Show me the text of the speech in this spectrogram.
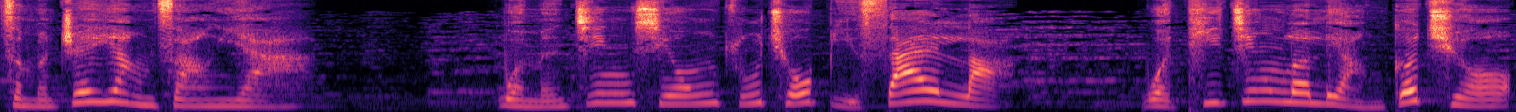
怎么这样脏呀？”我们进行足球比赛了，我踢进了两个球，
